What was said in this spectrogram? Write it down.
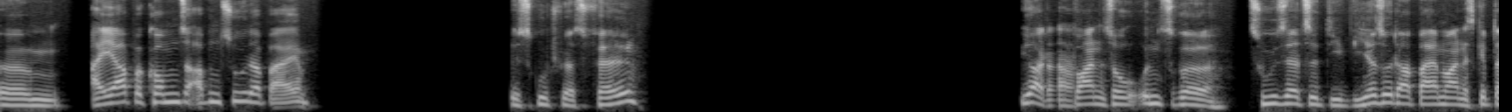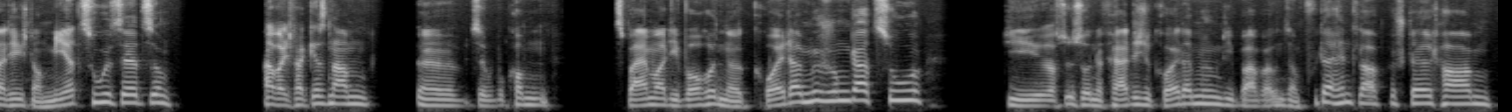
Ähm, Eier bekommen sie ab und zu dabei. Ist gut fürs Fell. Ja, das waren so unsere Zusätze, die wir so dabei machen. Es gibt natürlich noch mehr Zusätze, aber ich vergessen haben, äh, sie bekommen zweimal die Woche eine Kräutermischung dazu. Die, das ist so eine fertige Kräutermischung, die wir bei unserem Futterhändler bestellt haben,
